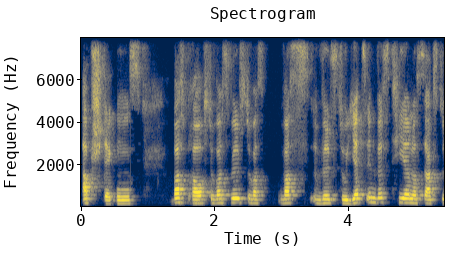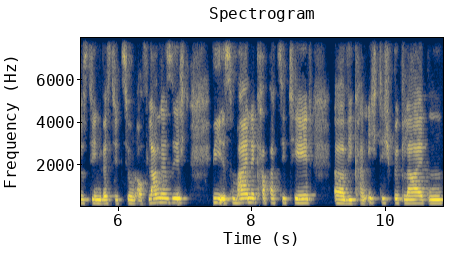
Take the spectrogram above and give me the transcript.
Absteckens. Was brauchst du? Was willst du? Was was willst du jetzt investieren? Was sagst du, ist die Investition auf lange Sicht? Wie ist meine Kapazität? Äh, wie kann ich dich begleiten?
